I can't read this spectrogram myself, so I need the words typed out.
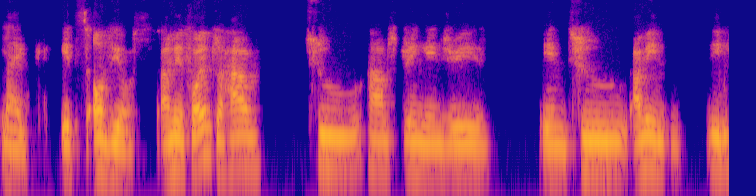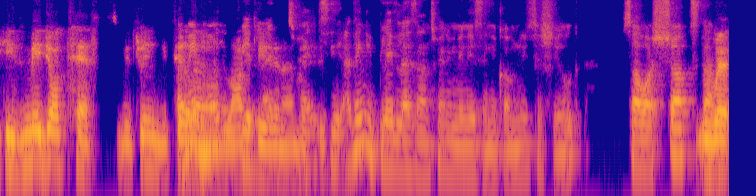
Yeah. Like it's obvious. I mean, for him to have two hamstring injuries in two, I mean, in his major tests between the I tail mean, end of last season like and this season. I think he played less than 20 minutes in the Community Shield. So I was shocked that Well,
